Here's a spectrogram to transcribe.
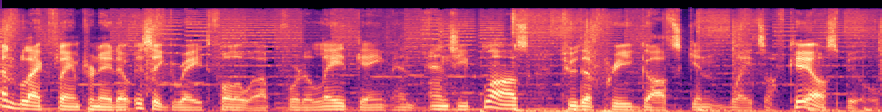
And Black Flame Tornado is a great follow-up for the late game and NG Plus to the pre-Godskin Blades of Chaos build,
